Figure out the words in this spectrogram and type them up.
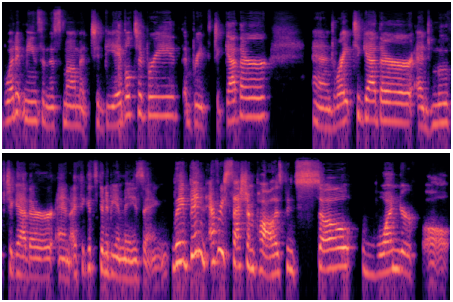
what it means in this moment to be able to breathe and breathe together and write together and move together. And I think it's going to be amazing. They've been, every session, Paul, has been so wonderful.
